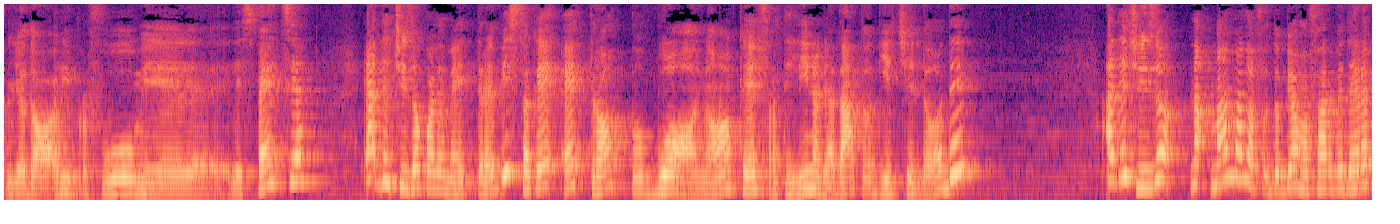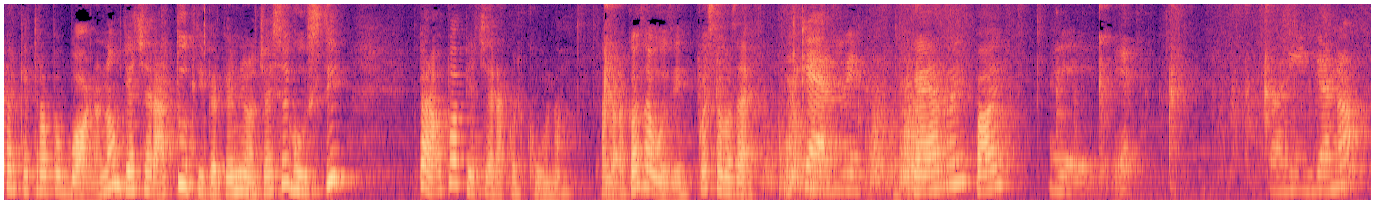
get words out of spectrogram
gli odori, i profumi, le, le spezie e ha deciso quale mettere. Visto che è troppo buono, che il fratellino gli ha dato 10 lode, ha deciso, no, mamma lo dobbiamo far vedere perché è troppo buono. Non piacerà a tutti perché ognuno ha i suoi gusti, però può piacere a qualcuno. Allora, cosa usi? Questo cos'è? Il curry. Il curry, poi? E origano.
